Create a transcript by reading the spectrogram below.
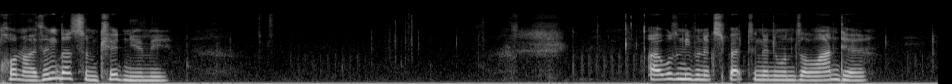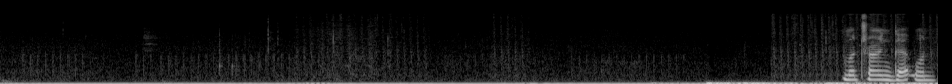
Hold on I think there's some kid near me I wasn't even expecting anyone to land here. I'm gonna try and get one.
